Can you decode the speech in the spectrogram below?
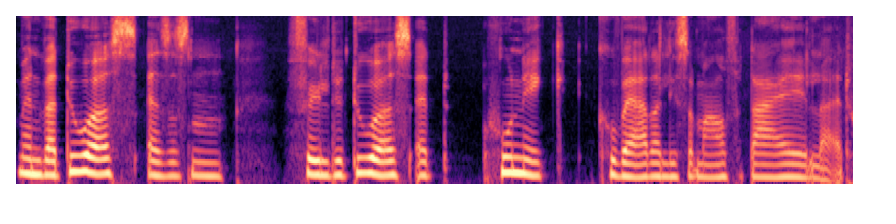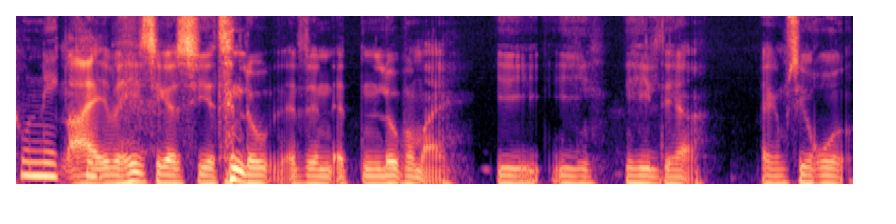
Men var du også, altså sådan, følte du også, at hun ikke kunne være der lige så meget for dig, eller at hun ikke Nej, kunne... jeg vil helt sikkert sige, at den lå, at den, at den lå på mig i, i, i hele det her, hvad kan man sige, råd.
